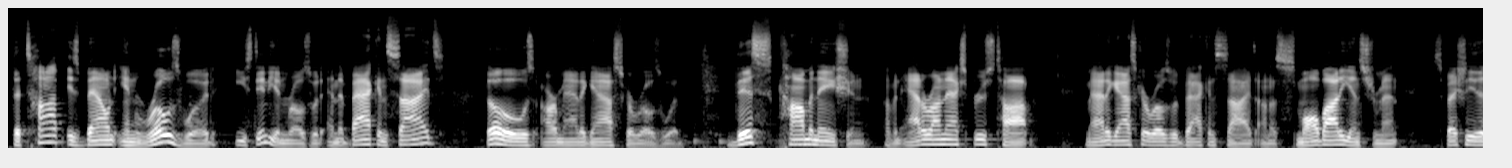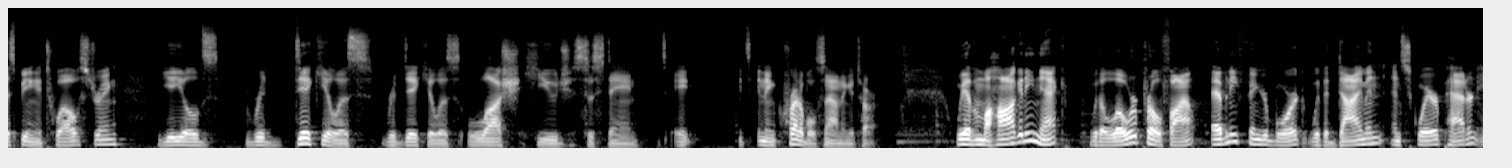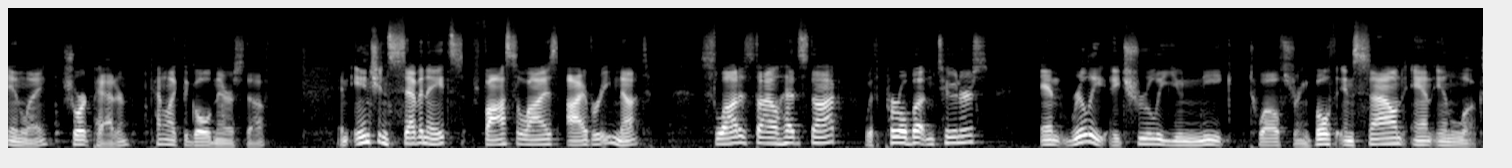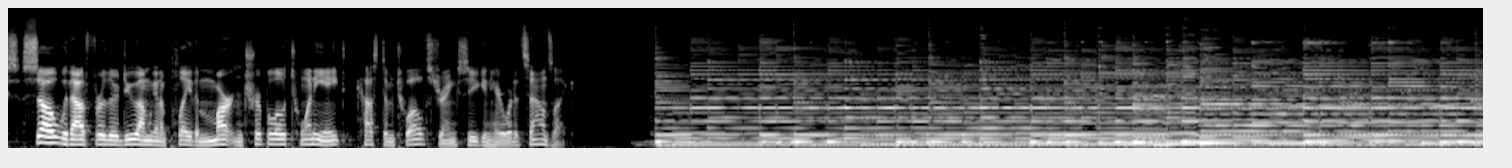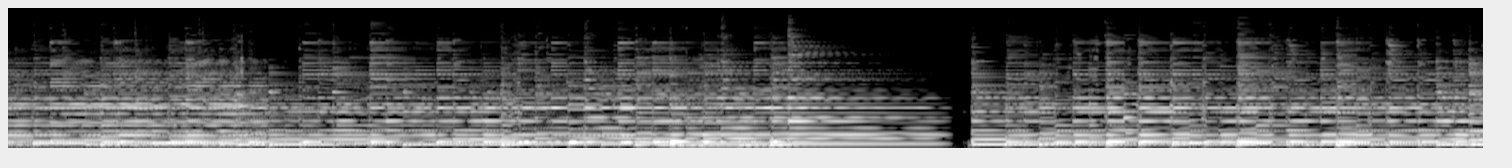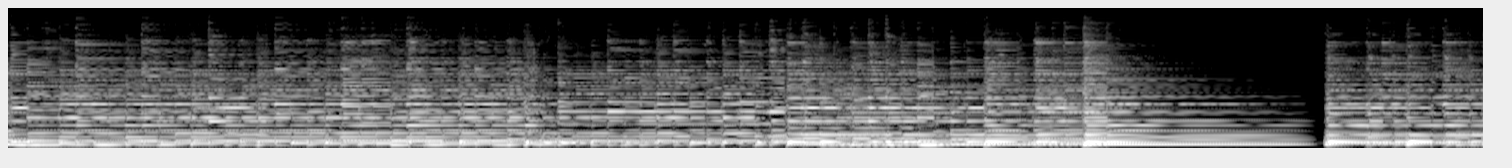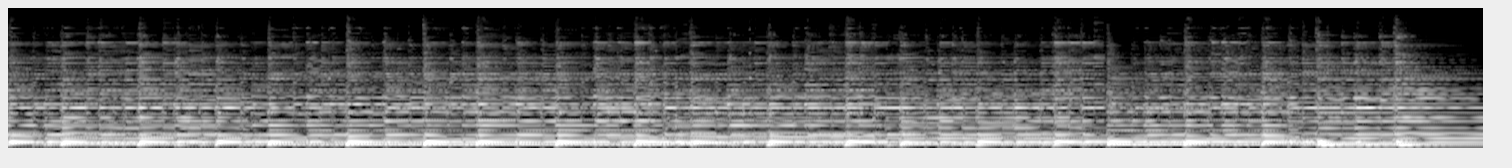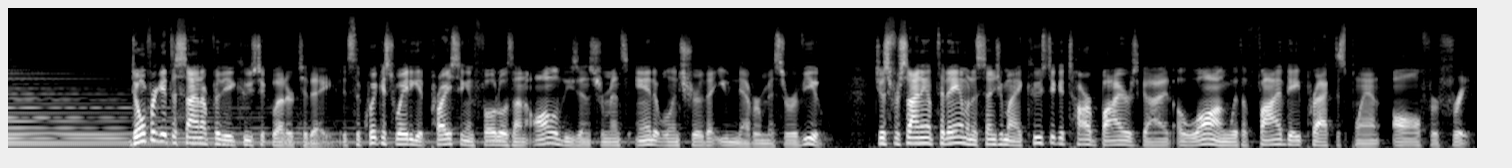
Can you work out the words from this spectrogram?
The top is bound in rosewood, East Indian rosewood, and the back and sides, those are Madagascar rosewood. This combination of an Adirondack spruce top, Madagascar rosewood back and sides on a small body instrument especially this being a 12 string, yields ridiculous, ridiculous, lush, huge sustain. It's, a, it's an incredible sounding guitar. We have a mahogany neck with a lower profile, ebony fingerboard with a diamond and square pattern inlay, short pattern, kind of like the Golden Era stuff. An inch and seven eighths fossilized ivory nut, slotted style headstock with pearl button tuners, and really a truly unique 12 string, both in sound and in looks. So, without further ado, I'm going to play the Martin 00028 custom 12 string so you can hear what it sounds like. Don't forget to sign up for the acoustic letter today. It's the quickest way to get pricing and photos on all of these instruments, and it will ensure that you never miss a review. Just for signing up today, I'm going to send you my acoustic guitar buyer's guide along with a five day practice plan, all for free.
